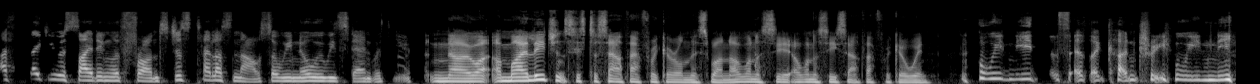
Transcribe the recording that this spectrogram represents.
I feel like you were siding with France. Just tell us now so we know where we stand with you. No, I, my allegiance is to South Africa on this one. I want to see. I want to see South Africa win. We need this as a country. We need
